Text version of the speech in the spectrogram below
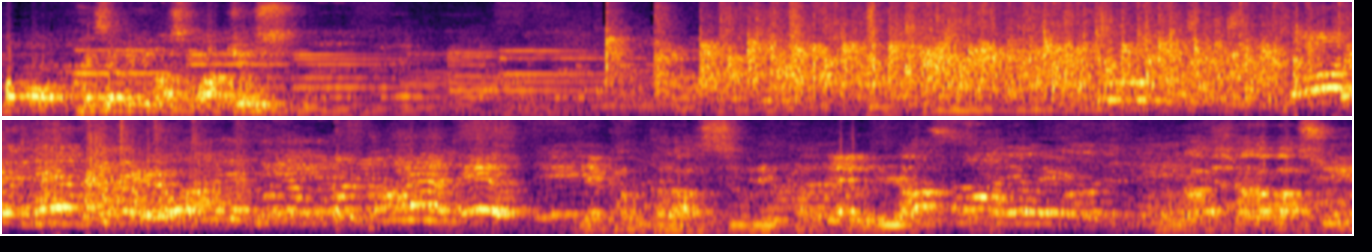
Vamos receber aqui nosso Adilson. cantarassi de cantorias. Racharabasuri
